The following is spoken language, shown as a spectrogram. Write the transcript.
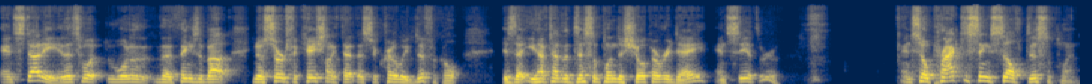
and study. And that's what one of the things about you know certification like that that's incredibly difficult is that you have to have the discipline to show up every day and see it through. And so practicing self discipline,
